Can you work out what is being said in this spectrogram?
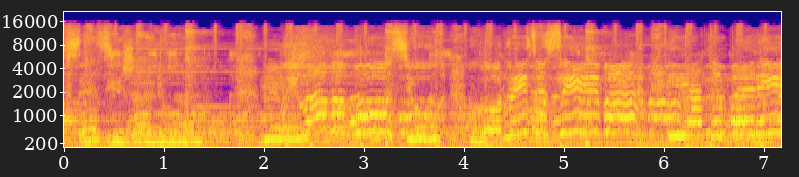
в серці жалю. Мила бабусю, горлиця сива, я тебе рідна,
